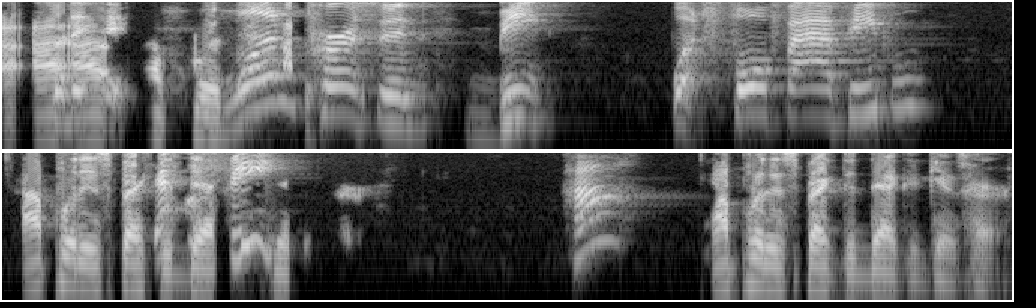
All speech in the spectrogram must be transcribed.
I I, it- I, I put One person beat what four or five people. I put Inspectah Deck. I put Inspectah Deck against her.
